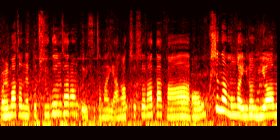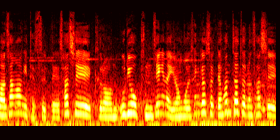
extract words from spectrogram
얼마 전에 또 죽은 사람도 있었 있었잖아. 양악 수술하다가 어, 혹시나 뭔가 이런 위험한 상황이 됐을 때 사실 그런 의료 분쟁이나 이런 거에 생겼을 때 환자들은 사실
